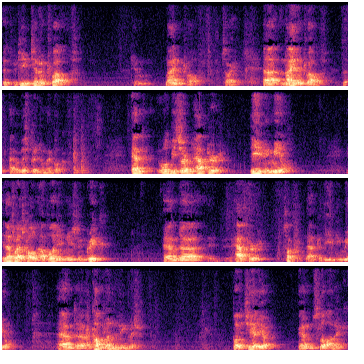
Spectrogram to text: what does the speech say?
it's between 10 and 12. 10, 9 and 12, sorry. Uh, 9 and 12. I have a misprint on my book. And will be served after the evening meal. That's why it's called apodignis in Greek, and uh, after supper, after the evening meal. And uh, Compline in English, Povicheria in Slavonic,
